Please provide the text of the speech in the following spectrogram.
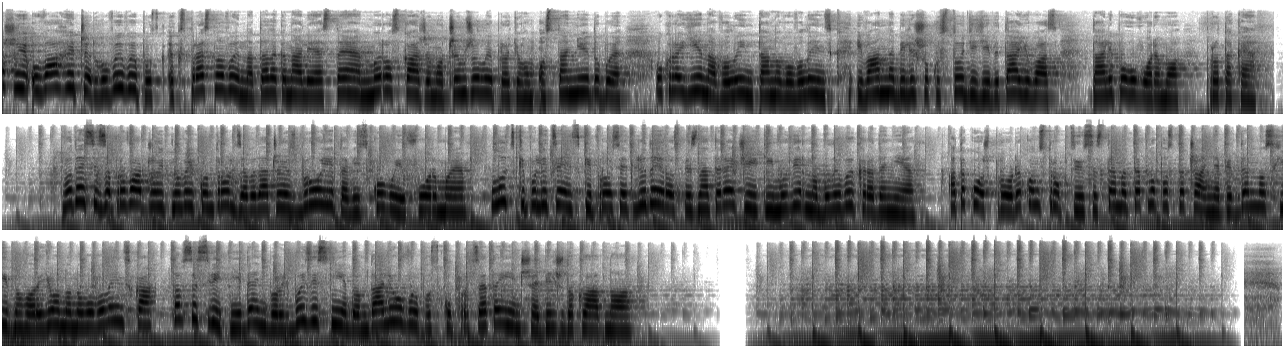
вашої уваги черговий випуск експрес-новин на телеканалі СТН. Ми розкажемо, чим жили протягом останньої доби Україна, Волинь та Нововолинськ. Іванна Білішук у студії. Вітаю вас. Далі поговоримо про таке. В Одесі запроваджують новий контроль за видачею зброї та військової форми. Луцькі поліцейські просять людей розпізнати речі, які ймовірно були викрадені. А також про реконструкцію системи теплопостачання південно-східного району Нововолинська та Всесвітній день боротьби зі снідом. Далі у випуску про це та інше більш докладно.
